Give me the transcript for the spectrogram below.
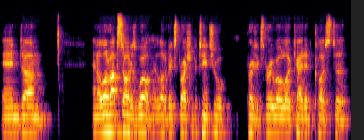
and um, and a lot of upside as well. A lot of exploration potential. Project's very well located, close to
